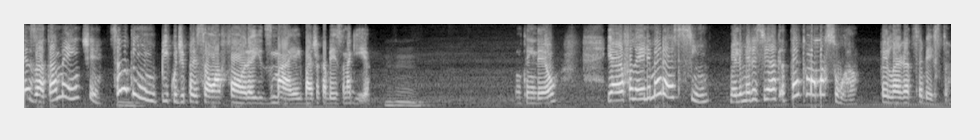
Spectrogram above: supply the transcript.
Exatamente. Se ela tem um pico de pressão lá fora e desmaia e bate a cabeça na guia, Uhum. entendeu? E aí eu falei, ele merece sim. Ele merecia até tomar uma surra pra ele largar de ser besta.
